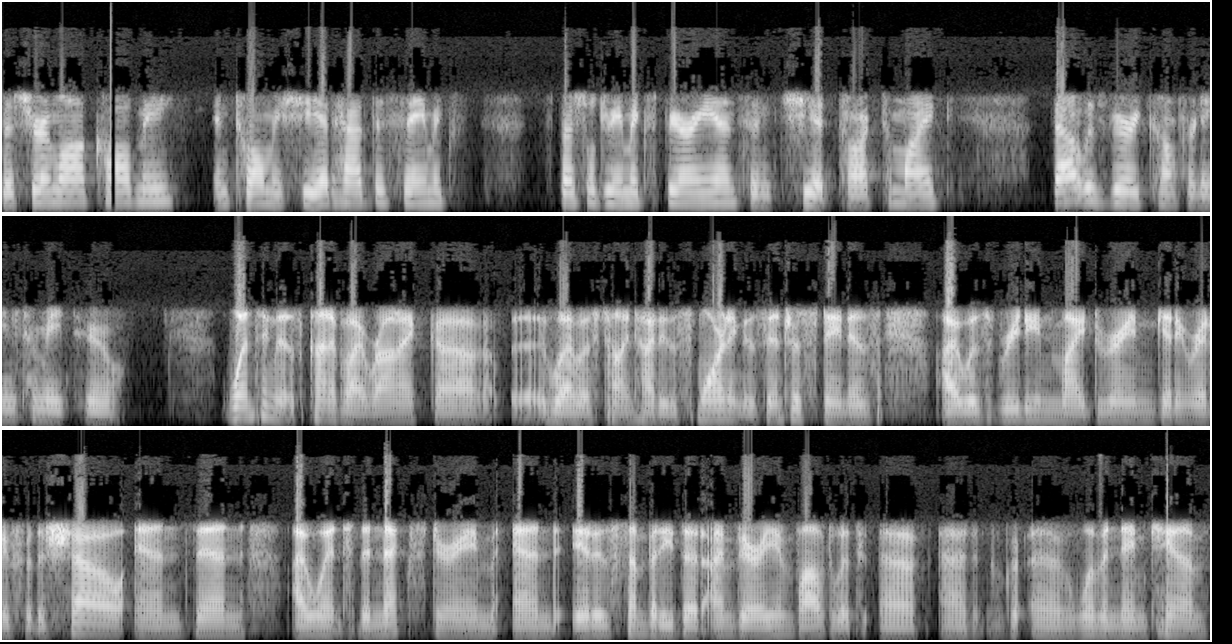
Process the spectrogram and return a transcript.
sister-in-law called me and told me she had had the same ex- special dream experience and she had talked to Mike. That was very comforting to me too. One thing that's kind of ironic, uh, what I was telling Heidi this morning is interesting is I was reading my dream, getting ready for the show, and then I went to the next dream, and it is somebody that I'm very involved with, uh, a, a woman named Kim.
